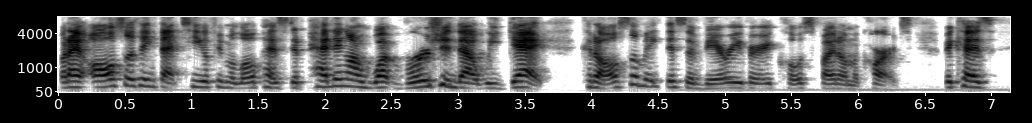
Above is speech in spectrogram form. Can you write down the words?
But I also think that Teofimo Lopez, depending on what version that we get, could also make this a very, very close fight on the cards because –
